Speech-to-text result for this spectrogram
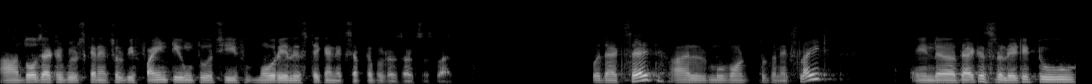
uh, those attributes can actually be fine-tuned to achieve more realistic and acceptable results as well. With that said i'll move on to the next slide and uh, that is related to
